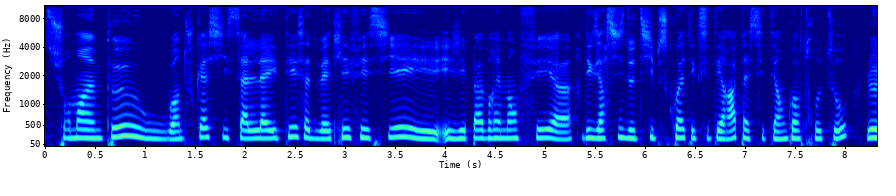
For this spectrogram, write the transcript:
sûrement un peu, ou en tout cas, si ça l'a été, ça devait être les fessiers et, j'ai pas vraiment fait d'exercice de type squat, etc. parce que c'était encore trop tôt. Le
